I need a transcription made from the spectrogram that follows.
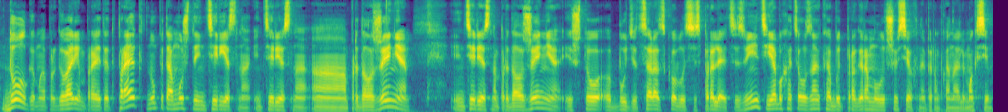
Долго мы проговорим про этот проект, ну, потому что интересно, интересно э, продолжение, интересно продолжение, и что будет. Саратовская область исправляется. Извините, я бы хотел узнать, как будет программа «Лучше всех» на Первом канале, Максим.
